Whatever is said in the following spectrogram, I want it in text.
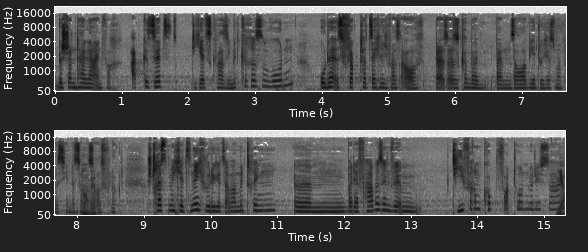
Bestandteile einfach abgesetzt, die jetzt quasi mitgerissen wurden. Oder es flockt tatsächlich was auf. Also es kann bei, beim Sauerbier durchaus mal passieren, dass da was Okay. ausflockt. Stresst mich jetzt nicht, würde ich jetzt einmal mittrinken. Ähm, bei der Farbe sind wir im tieferen Kupferton, würde ich sagen. Ja.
